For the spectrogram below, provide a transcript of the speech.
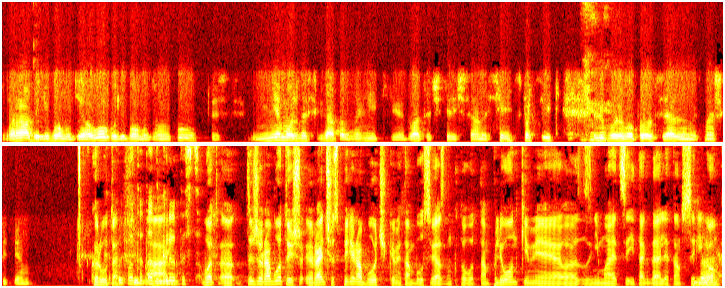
рады любому диалогу, любому звонку. То есть мне можно всегда позвонить э, 24 часа на 7, спросить любой вопрос, связанный с нашей темой. Круто. Вот это А, открытость. Вот э, ты же работаешь раньше с переработчиками, там был связан, кто вот там пленками э, занимается и так далее, там сырьем. Да.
